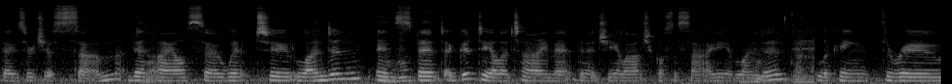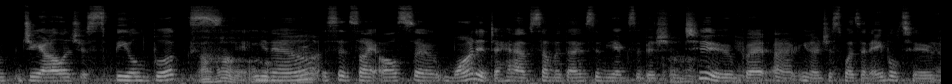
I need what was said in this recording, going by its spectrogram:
Those are just some. Then Wow. I also went to London and Mhm. spent a good deal of time at the Geological Society of London, Uh-huh. looking through geologists' field books. Uh-huh, You oh, know, yeah. since I also wanted to have some of those in the exhibition Uh-huh, too, yeah. but uh, you know, just wasn't able to. Yeah.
